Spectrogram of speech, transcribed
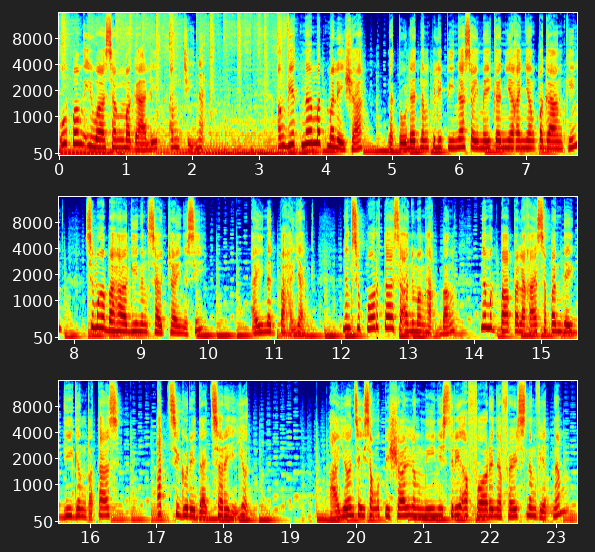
upang iwasang magalit ang China. Ang Vietnam at Malaysia, na tulad ng Pilipinas ay may kanya-kanyang pag-aangkin sa mga bahagi ng South China Sea, ay nagpahayag ng suporta sa anumang hakbang na magpapalakas sa pandaigdigang batas at seguridad sa rehiyon. Ayon sa isang opisyal ng Ministry of Foreign Affairs ng Vietnam,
